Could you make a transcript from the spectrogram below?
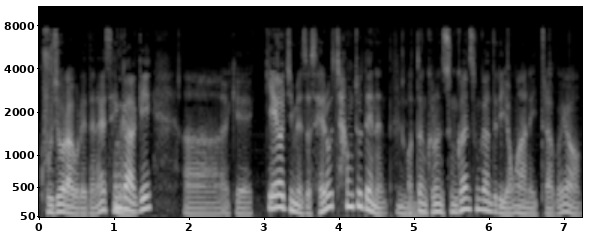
구조라고 그래야 되나요? 생각이 네. 아, 이렇게 깨어지면서 새로 창조되는 음. 어떤 그런 순간순간들이 영화 안에 있더라고요.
